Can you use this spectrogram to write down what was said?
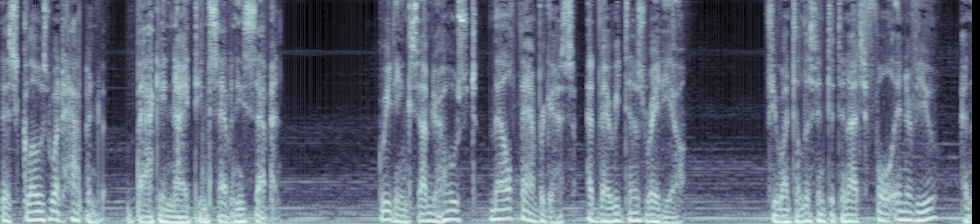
disclose what happened back in 1977. Greetings, I'm your host, Mel Fabregas at Veritas Radio. If you want to listen to tonight's full interview and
